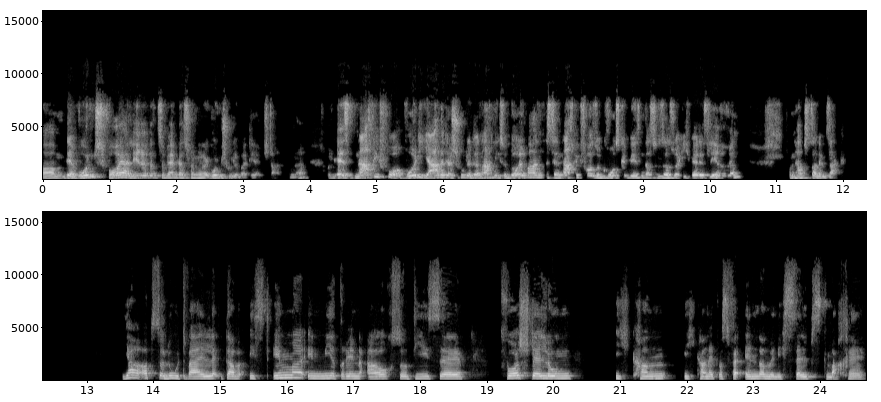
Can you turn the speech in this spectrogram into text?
Ähm, der Wunsch, vorher Lehrerin zu werden, der ist schon in der Grundschule bei dir entstanden. Ne? Und er ist nach wie vor, obwohl die Jahre der Schule danach nicht so doll waren, ist er nach wie vor so groß gewesen, dass du sagst, ich werde jetzt Lehrerin und hab's dann im Sack. Ja, absolut, weil da ist immer in mir drin auch so diese Vorstellung, ich kann, ich kann etwas verändern, wenn ich selbst mache.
